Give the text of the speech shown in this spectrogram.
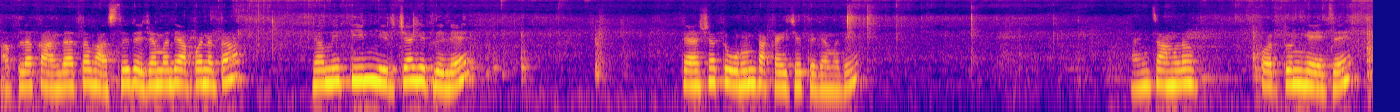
आपला कांदा आता भाजतोय. त्याच्यामध्ये आपण आता ह्या मी तीन मिरच्या घेतलेल्या आहेत. त्या अशा तोडून टाकायच्या आहेत त्याच्यामध्ये. आणि चांगलं परतून घ्यायचं आहे.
